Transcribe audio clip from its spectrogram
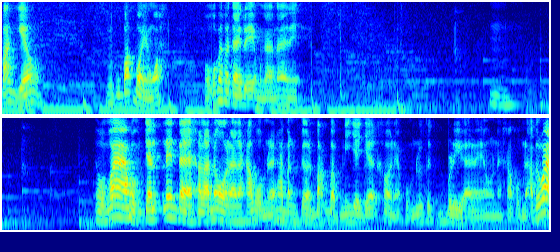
บักเย้วมันกูบักบ่อยอย่างวะ ผมก็ไม่เข้าใจตัวเองเหมือนกันนะอันนี้ ผมว่าผมจะเล่นแต่คาราโนแล้วนะครับผมนะถ้ามันเกิดบั๊กแบบนี้เยอะๆเข้าเนี่ยผมรู้สึกเบื่อแล้วนะครับผมนะเอาเป็นว่า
